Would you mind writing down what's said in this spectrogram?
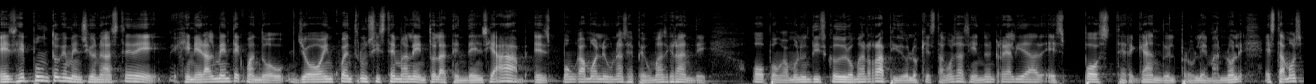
Ese punto que mencionaste de generalmente cuando yo encuentro un sistema lento, la tendencia ah, es pongámosle una CPU más grande o pongámosle un disco duro más rápido. Lo que estamos haciendo en realidad es postergando el problema. No le, estamos,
